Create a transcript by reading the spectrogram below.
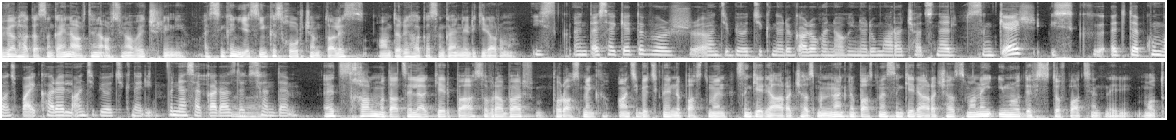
տվյալ հակասնկայինը արդեն արդյունավետ չլինի։ Այսինքն ես ինքս խորհուրդ չեմ տալիս անտեղի հակասնկայինների կիրառումը։ Իսկ այն տեսակետը, որ անտիբիոտիկները կարող են աղիներում առաջացնել սնկեր, իսկ այդ դեպքում ոնց պայքարել անտիբիոտիկների վնասակար ազդեցության դեմ։ Այդ սխալ մտածելակերպը սովորաբար, որ ասում ենք անտիբիոտիկները նպաստում են սնկերի առաջացմանը, նրանք նպաստում են սնկերի առաջացմանը իմունոդեֆիցիտով պացիենտների մոտ։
